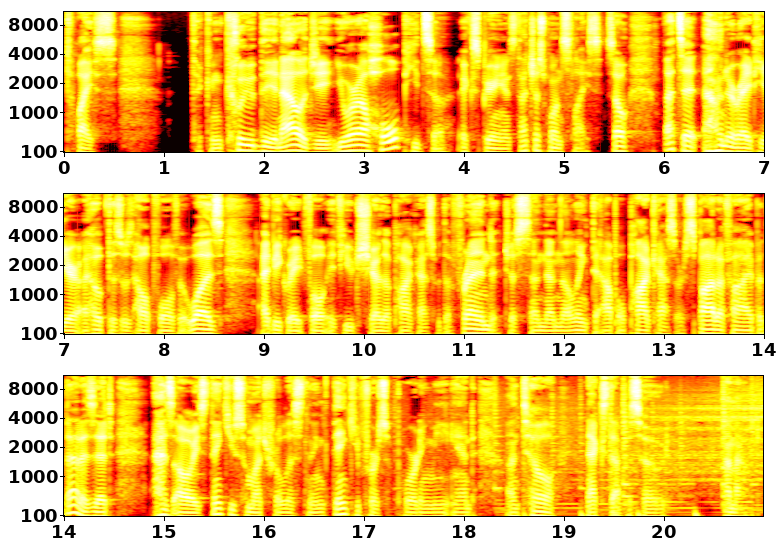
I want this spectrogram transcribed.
twice. To conclude the analogy, you are a whole pizza experience, not just one slice. So that's it. I'll end it right here. I hope this was helpful. If it was, I'd be grateful if you'd share the podcast with a friend. Just send them the link to Apple Podcasts or Spotify. But that is it. As always, thank you so much for listening. Thank you for supporting me. And until next episode, I'm out.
